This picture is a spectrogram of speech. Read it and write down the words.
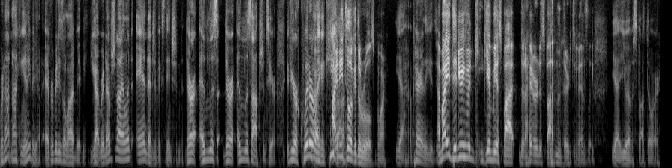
We're not knocking anybody out. Everybody's alive, baby. You got Redemption Island and Edge of Extinction. There are endless. There are endless options here. If you're a quitter Right. like a Kiva, I need to look at the rules more. Yeah, apparently you do. Am I? Did you even give me a spot? Did I earn a spot in the 32 fans league? yeah, you have a spot. Don't worry.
